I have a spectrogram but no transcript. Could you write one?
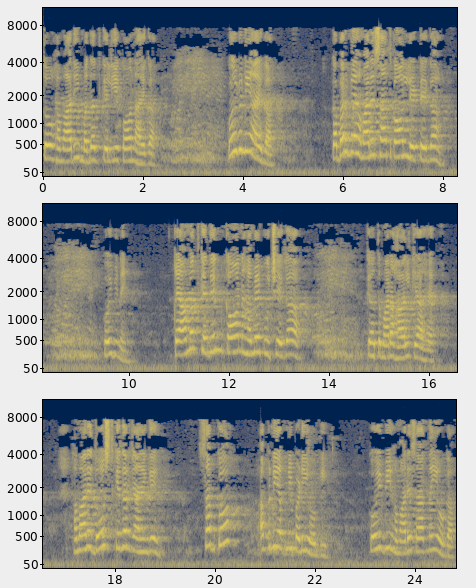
तो हमारी मदद के लिए कौन आएगा? कोई भी नहीं आएगा। कबर में हमारे साथ कौन लेटेगा? कोई भी नहीं। क्यामत के दिन कौन हमें पूछेगा? क्या तुम्हारा हाल क्या है? हमारे दोस्त किधर जाएँगे? सबको अपनी अपनी पड़ी होगी। कोई भी हमारे साथ नहीं होगा।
